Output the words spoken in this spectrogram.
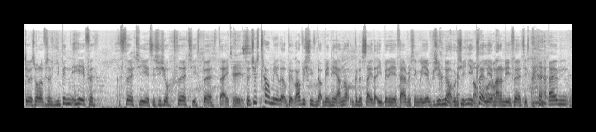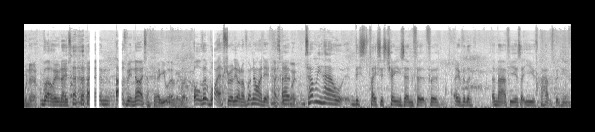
do as well. Obviously, you've been here for 30 years. This is your 30th birthday. It is. So just tell me a little bit. Obviously, you've not been here. I'm not going to say that you've been here for every single year because you've not, because you- you're Not clearly a man under your 30s. Um, Oh, no. Well, who knows? um, that would be nice. yeah, you were very nice. Although why after early on, I've got no idea. Um, That's a good point. Tell me how this place has changed then for, for over the amount of years that you've perhaps been here.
